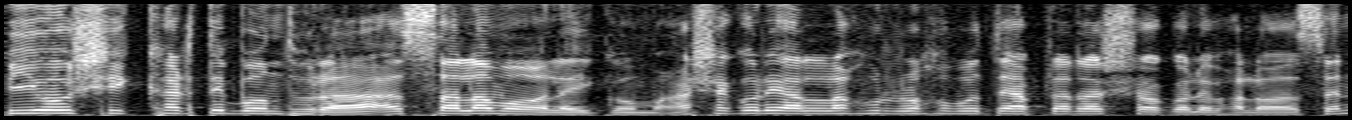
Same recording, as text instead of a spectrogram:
প্রিয় শিক্ষার্থী বন্ধুরা, আসসালামু আলাইকুম। আশা করি আল্লাহর রহমতে আপনারা সকলে ভালো আছেন।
